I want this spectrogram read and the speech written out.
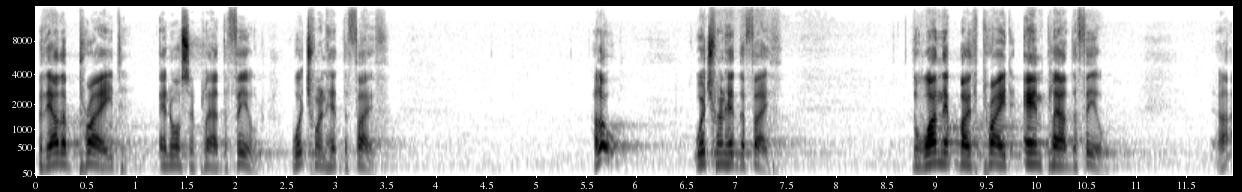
but the other prayed and also plowed the field. Which one had the faith? Hello? Which one had the faith? The one that both prayed and plowed the field. Right?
